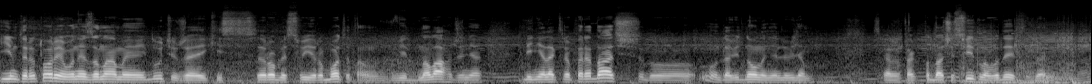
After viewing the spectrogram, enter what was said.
їм територію, вони за нами йдуть вже якісь роблять свої роботи там, від налагодження лінії електропередач до ну, для відновлення людям, скажімо так, подачі світла, води і так далі.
